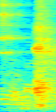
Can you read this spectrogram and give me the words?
Thank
